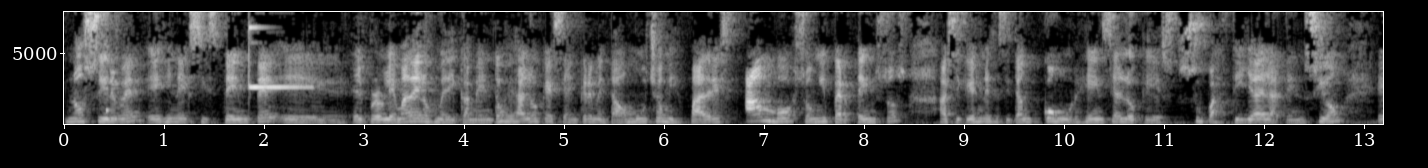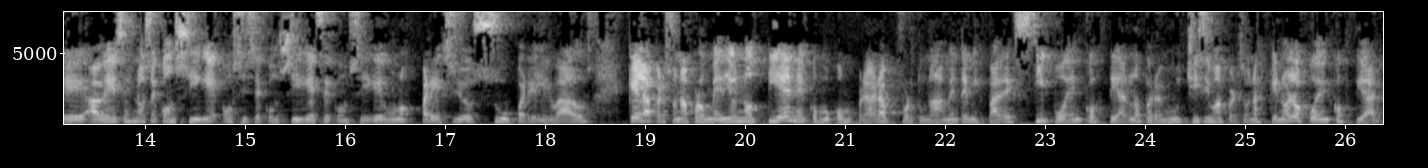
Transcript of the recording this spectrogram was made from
no sirve, es inexistente. Eh, el problema de los medicamentos es algo que se ha incrementado mucho. Mis padres ambos son hipertensos, así que necesitan con urgencia lo que es su pastilla de la tensión. Eh, a veces no se consigue o si se consigue, se consigue unos precios súper elevados que la persona promedio no tiene cómo comprar. Afortunadamente mis padres sí pueden costearlo, pero hay muchísimas personas que no lo pueden costear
